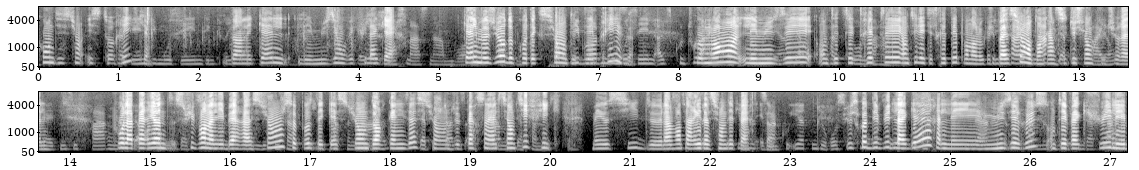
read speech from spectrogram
conditions historiques dans lesquelles les musées ont vécu la guerre. Quelles mesures de protection ont été prises? Comment les musées ont été traités, ont-ils été traités pendant l'occupation en tant qu'institution culturelle? Pour la période suivant la libération, se posent des questions d'organisation, du personnel scientifique, mais aussi de l'inventarisation des pertes. Jusqu'au début de la guerre, les musées russes ont évacué les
